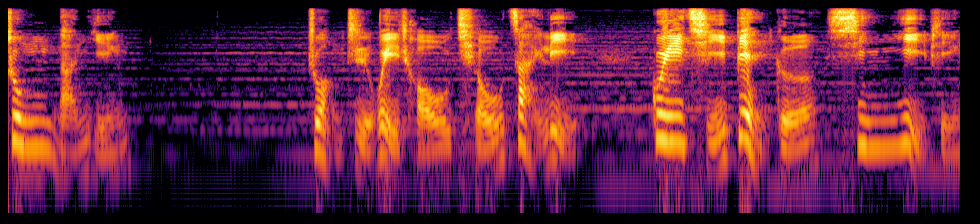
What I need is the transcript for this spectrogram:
终难迎，壮志未酬求再立，归期变革心易平。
